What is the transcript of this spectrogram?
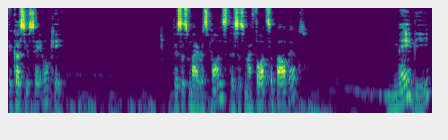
because you say, okay, this is my response, this is my thoughts about it. Maybe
